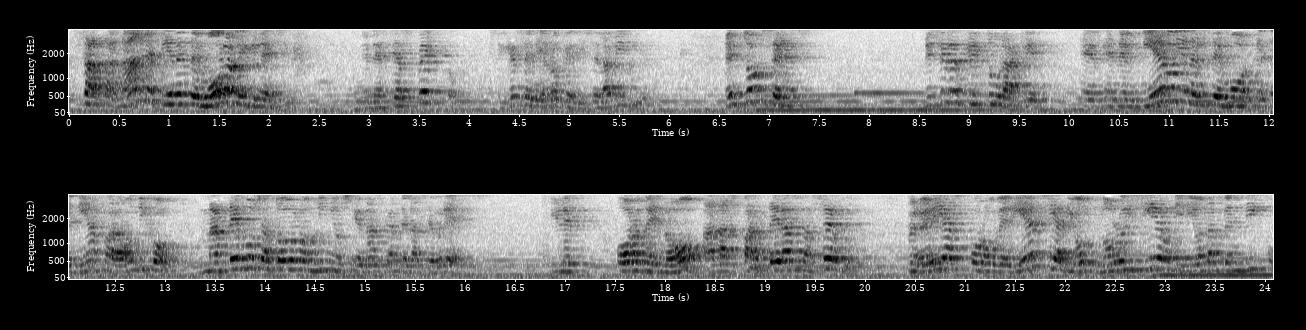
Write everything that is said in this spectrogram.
Satanás le tiene temor a la iglesia en este aspecto. Fíjese bien lo que dice la Biblia. Entonces, dice la escritura que en, el miedo y en el temor que tenía Faraón, dijo, matemos a todos los niños que nazcan de las hebreas. Y les ordenó a las parteras hacerlo. Pero ellas por obediencia a Dios no lo hicieron y Dios las bendijo.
